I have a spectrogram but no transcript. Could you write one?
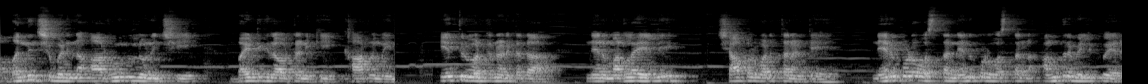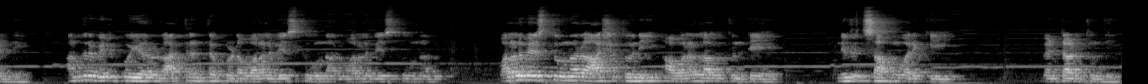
ఆ బంధించబడిన ఆ రూమ్లో నుంచి బయటికి రావటానికి కారణమైంది. పేతురు అంటున్నాడు కదా నేను మరలా వెళ్ళి చేపలు పడతానంటే నేను కూడా వస్తాను నేను కూడా వస్తాను అందరూ వెళ్ళిపోయారండి. అందరూ వెళ్ళిపోయారు. రాత్రి అంతా కూడా వలలు వేస్తూ ఉన్నారు వలలు వేస్తూ ఉన్నారు. వలలు వేస్తూ ఉన్నారు ఆశతోని ఆ వలలు లాగుతుంటే నిరుత్సాహం వారికి వెంటాడుతుంది.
